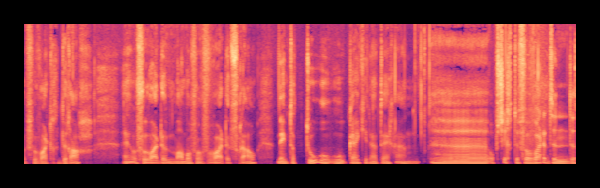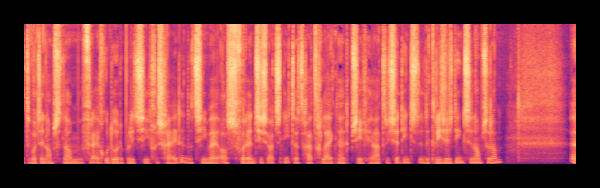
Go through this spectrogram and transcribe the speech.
verward gedrag een verwarde man of een verwarde vrouw. Neemt dat toe? Hoe, kijk je daar tegenaan? Uh, op zich de verwarden, dat wordt in Amsterdam vrij goed door de politie gescheiden. Dat zien wij als forensisch arts niet. Dat gaat gelijk naar de psychiatrische diensten, de crisisdienst in Amsterdam. Uh,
